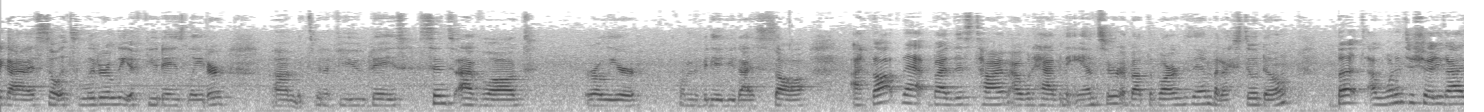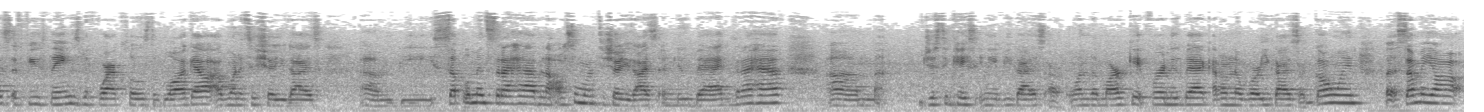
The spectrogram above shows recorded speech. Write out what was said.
Hey guys so it's literally a few days later. Um, it's been a few days since I vlogged earlier from the video you guys saw. I thought that by this time I would have an answer about the bar exam but I still don't. But I wanted to show you guys a few things before I close the vlog out. I wanted to show you guys um, the supplements that I have and I also wanted to show you guys a new bag that I have. Um, just in case any of you guys are on the market for a new bag. I don't know where you guys are going but some of y'all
